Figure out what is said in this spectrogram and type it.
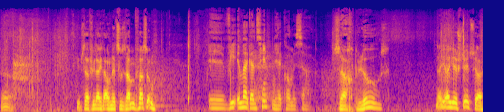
So. Gibt's da vielleicht auch eine Zusammenfassung? Äh, wie immer ganz hinten, Herr Kommissar. Sag bloß. Na ja, hier steht's ja.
